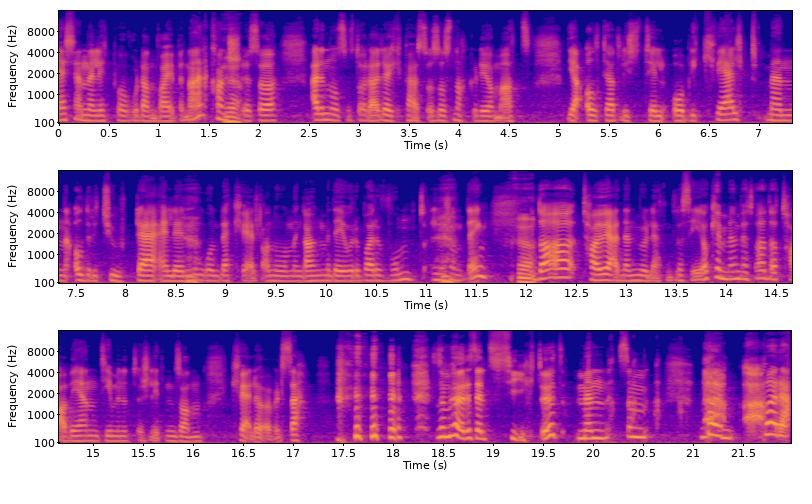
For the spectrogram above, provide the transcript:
jeg kjenner litt på hvordan viben er. Kanskje så er det noen som står og har røykepause, og så snakker de om at de har alltid hatt lyst til å bli kvelt, men aldri turt det, eller noen ble kvelt av noen en gang, men det gjorde bare vondt, eller sånne ting. Ja. Og da tar jo jeg den muligheten til å si ok, men vet du hva, da tar vi en ti minutters liten sånn kveleøvelse. Som høres helt sykt ut, men som bare, bare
